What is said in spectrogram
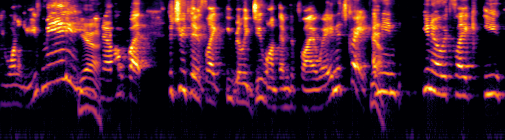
you want to leave me? Yeah. You know, but the truth is, like, you really do want them to fly away, and it's great. Yeah. I mean, you know, it's like you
